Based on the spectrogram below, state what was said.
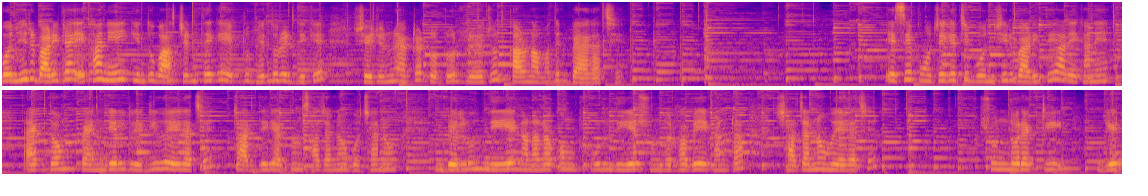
বঞ্জির বাড়িটা এখানেই, কিন্তু বাস স্ট্যান্ড থেকে একটু ভেতরের দিকে, সেই জন্য একটা টোটোর প্রয়োজন, কারণ আমাদের ব্যাগ আছে। এসে পৌঁছে গেছি বঞ্চির বাড়িতে, আর এখানে একদম প্যান্ডেল রেডি হয়ে গেছে। চারদিকে একদম সাজানো, গোছানো, বেলুন দিয়ে, নানা রকম ফুল দিয়ে সুন্দরভাবে এখানটা সাজানো হয়ে গেছে। সুন্দর একটি গেট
